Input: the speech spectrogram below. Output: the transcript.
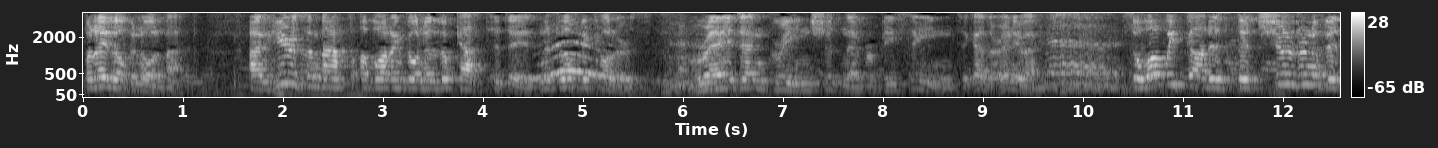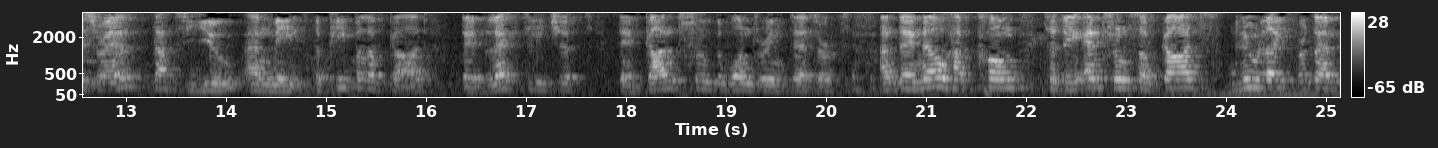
But I love an old map. And here's a map of what I'm going to look at today. Isn't it lovely colours? Red and green should never be seen together. Anyway, so what we've got is the children of Israel, that's you and me, the people of God. They've left Egypt, they've gone through the wandering desert, and they now have come to the entrance of God's new life for them,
